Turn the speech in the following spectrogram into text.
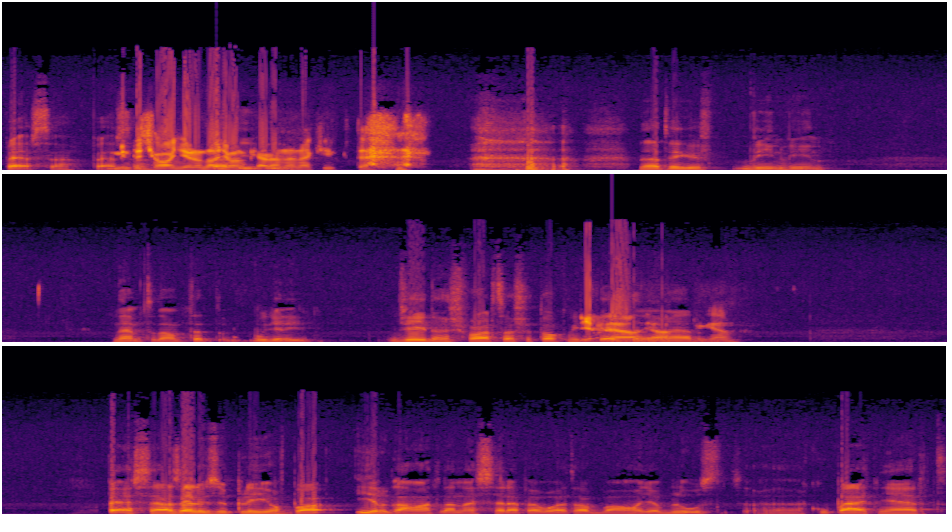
Persze, persze. Mint hogyha annyira Tehát nagyon így- kellene nekik, de De hát végül is win-win. Nem tudom, tehát ugyanígy Jaden Schwarz-al se tudok mit kezdeni, mert igen. persze az előző playoffban irgalmatlan nagy szerepe volt abban, hogy a Blues kupát nyert,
